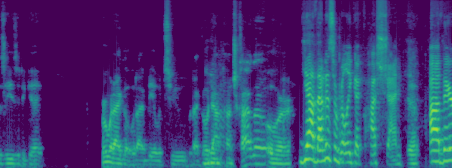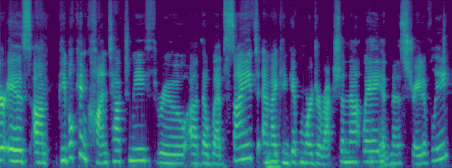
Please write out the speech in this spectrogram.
is easy to get. Where would I go? Would I be able to? Would I go Yeah. downtown Chicago or? Yeah, that is a really good question. Yeah. Uh, there is um, people can contact me through uh, the website, and I can give more direction that way Mhm. administratively.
